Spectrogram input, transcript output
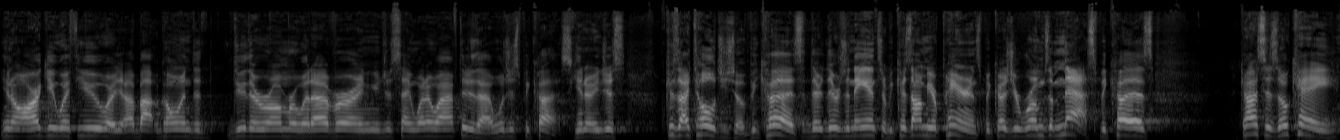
you know, argue with you or about going to do their room or whatever, and you just say, Why do I have to do that? Well, just because. You know, you just, because I told you so, because there, there's an answer, because I'm your parents, because your room's a mess, because God says, Okay,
